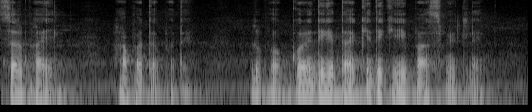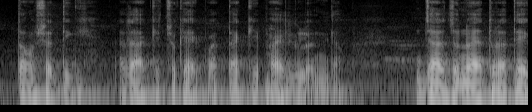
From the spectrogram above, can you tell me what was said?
স্যার ফাইল হাঁপাতে হাঁপাতে রূপক করে দিকে তাকিয়ে দেখি পাঁচ মিনিট লেট। তমসার দিকে রাগে চোখে একবার তাকিয়ে ফাইলগুলো নিলাম। যার জন্য এত রাতে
